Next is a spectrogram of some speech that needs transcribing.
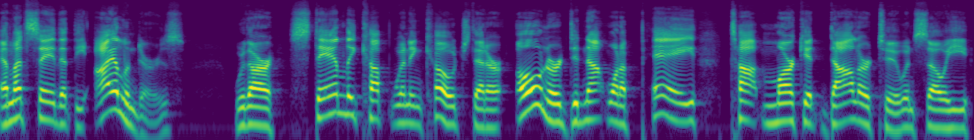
And let's say that the Islanders, with our Stanley Cup winning coach, that our owner did not want to pay top market dollar to. And so he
